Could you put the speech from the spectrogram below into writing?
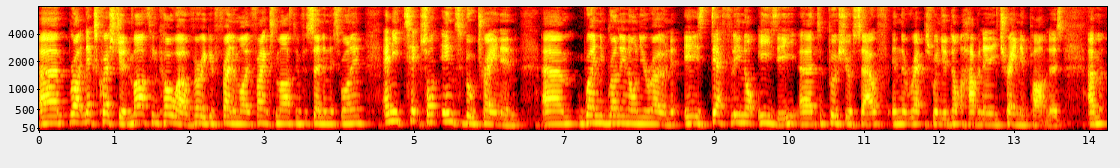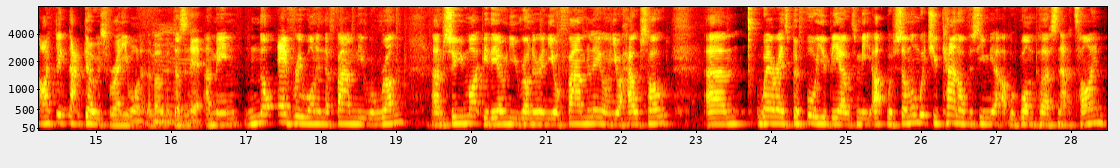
Um, right, next question. Martin Colwell, very good friend of mine. Thanks, Martin, for sending this one in. Any tips on interval training um, when running on your own? It is definitely not easy uh, to push yourself in the reps when you're not having any training partners. Um, I think that goes for anyone at the moment, doesn't it? I mean, not everyone in the family will run, um, so you might be the only runner in your family or in your household. Um, whereas before you'd be able to meet up with someone, which you can obviously meet up with one person at a time,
